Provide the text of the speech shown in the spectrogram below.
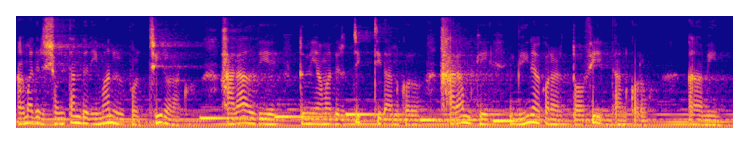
আমাদের সন্তানদের ইমানের উপর দৃঢ় রাখো। হালাল দিয়ে তুমি আমাদের তৃপ্তি দান করো। হারামকে ঘৃণা করার তফিক দান করো। আমিন।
